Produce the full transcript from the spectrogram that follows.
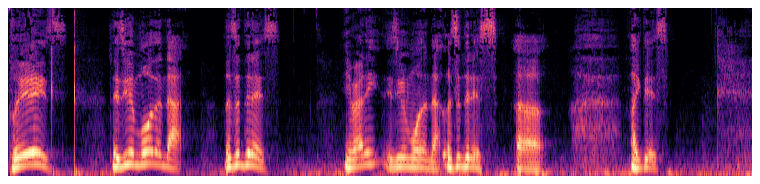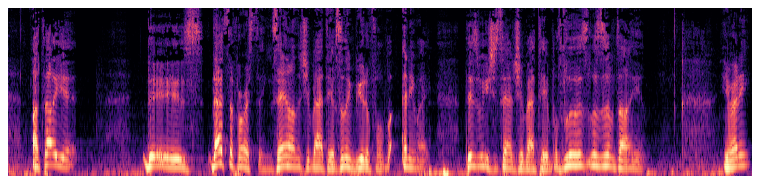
Please. There's even more than that. Listen to this. You ready? There's even more than that. Listen to this. Uh, like this. I'll tell you, there's, that's the first thing. Say it on the Shabbat table, something beautiful. But anyway, this is what you should say on Shabbat tables. Listen, listen to what I'm telling you. You ready?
